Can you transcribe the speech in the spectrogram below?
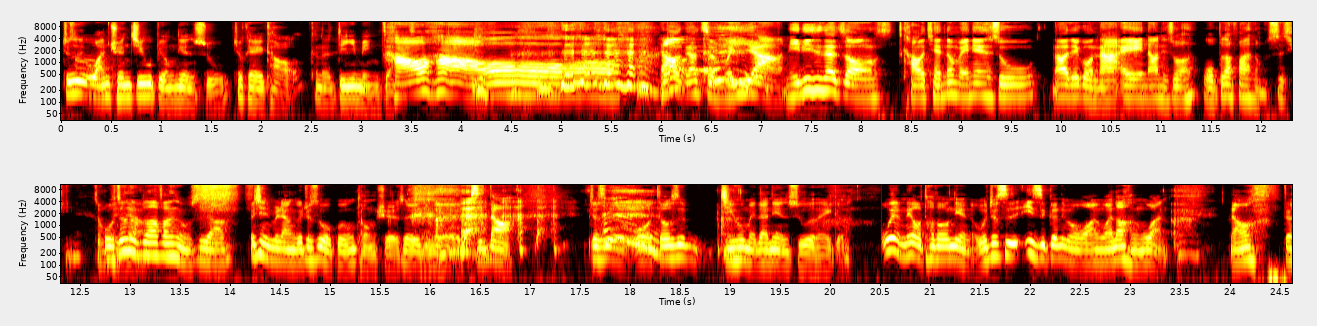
就是完全几乎不用念书就可以考可能第一名这样。好好哦，然后到底要怎么样？你一定是那种考前都没念书，然后结果拿 A，然后你说我不知道发生什么事情，怎么我真的不知道发生什么事啊！而且你们两个就是我国中同学，所以你们也知道，就是我都是几乎没在念书的那个。我也没有偷偷念，我就是一直跟你们玩，玩到很晚。然后 对，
